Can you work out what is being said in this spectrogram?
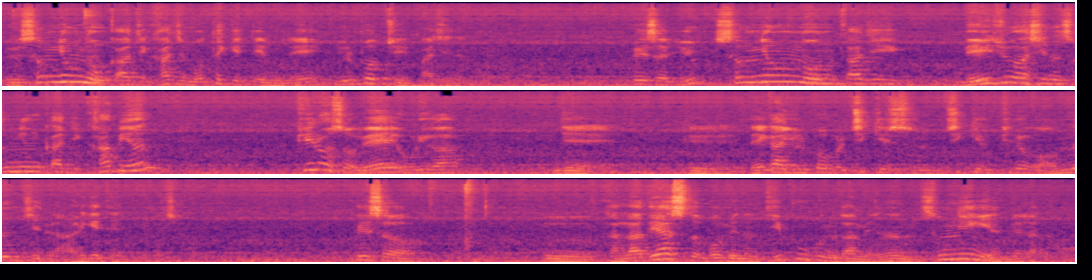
그 성령론까지 가지 못했기 때문에 율법주의에 빠지는 거예요. 그래서 유- 성령론까지 내주하시는 성령까지 가면 비로소 왜 우리가 이제 그 내가 율법을 지킬 수 지킬 필요가 없는지를 알게 되는 거죠. 그래서 그 갈라디아스도 보면은 뒷부분 가면은 성령의 열매가 나와요.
